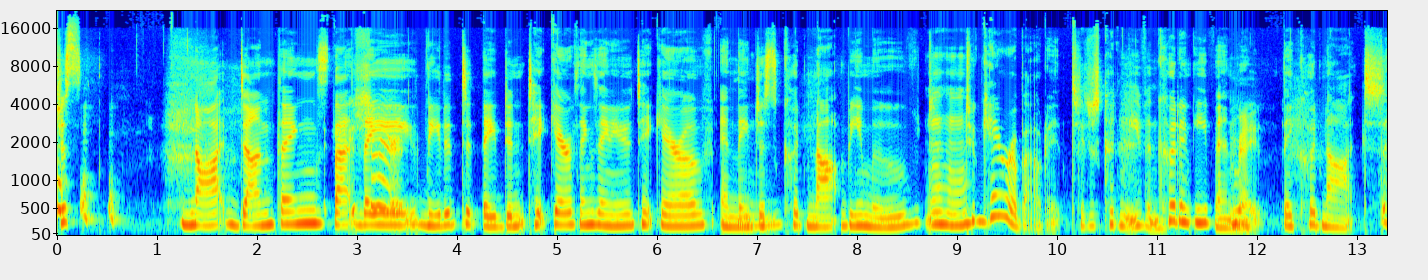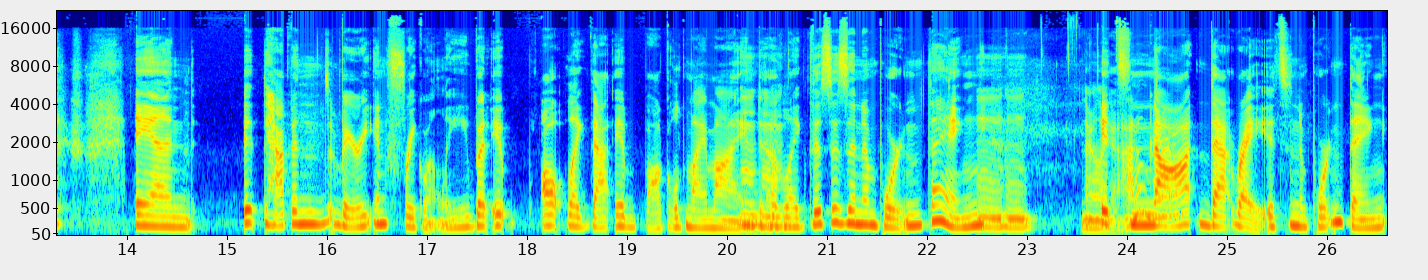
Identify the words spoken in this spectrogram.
just not done things that they needed to they didn't take care of things they needed to take care of and they just mm-hmm. could not be moved mm-hmm. to care about it. They just couldn't even. couldn't even. Right. they could not and it happens very infrequently but it all like that it boggled my mind of mm-hmm. like this is an important thing mm-hmm. they're like, it's don't care. that right it's an important thing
